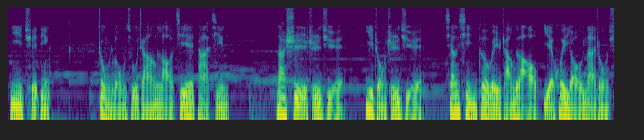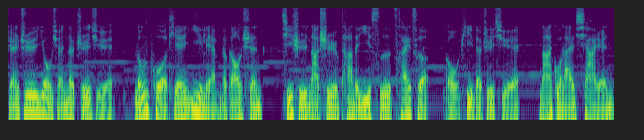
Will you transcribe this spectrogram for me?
你确定？众龙族长老皆大惊。那是直觉，一种直觉。相信各位长老也会有那种玄之又玄的直觉。龙破天一脸的高深，其实那是他的一丝猜测。狗屁的直觉，拿过来吓人。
